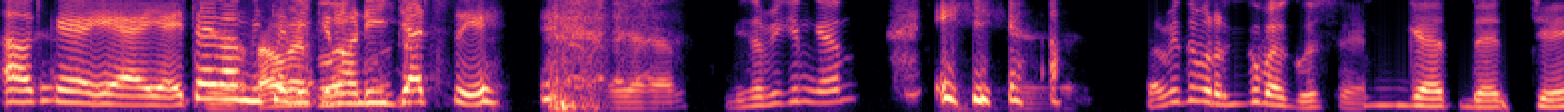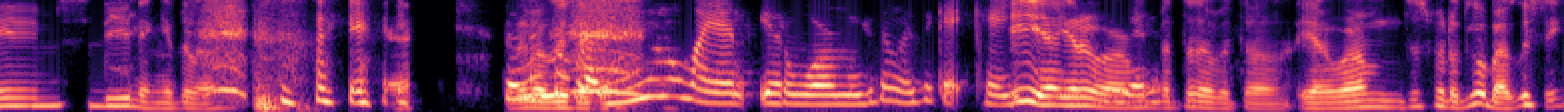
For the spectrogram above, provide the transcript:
Oke, ya ya itu Iya, emang bisa kan bikin lo? lo dijudge sih. Iya kan? Bisa bikin kan? Iya. Tapi itu menurut gue bagus ya. Got that James Dean yang itu loh. tapi Itu bagus ya. lagunya lumayan earworm gitu nggak sih kayak kayak Iya, gitu earworm. kan? Betul, betul. Earworm. Terus menurut gue bagus sih.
